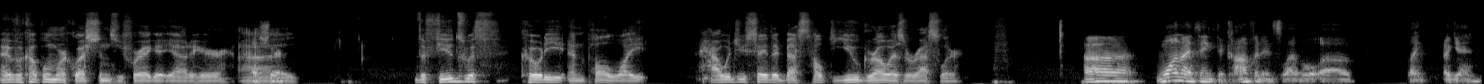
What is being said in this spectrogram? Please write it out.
I have a couple more questions before I get you out of here. Oh, sure. uh, the feuds with Cody and Paul White, how would you say they best helped you grow as a wrestler? Uh, one, I think the confidence level of, like, again,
